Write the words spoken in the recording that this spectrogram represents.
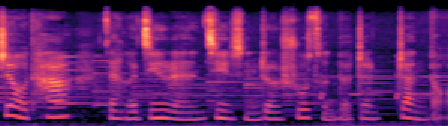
只有他在和金人进行着殊死的战战斗。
